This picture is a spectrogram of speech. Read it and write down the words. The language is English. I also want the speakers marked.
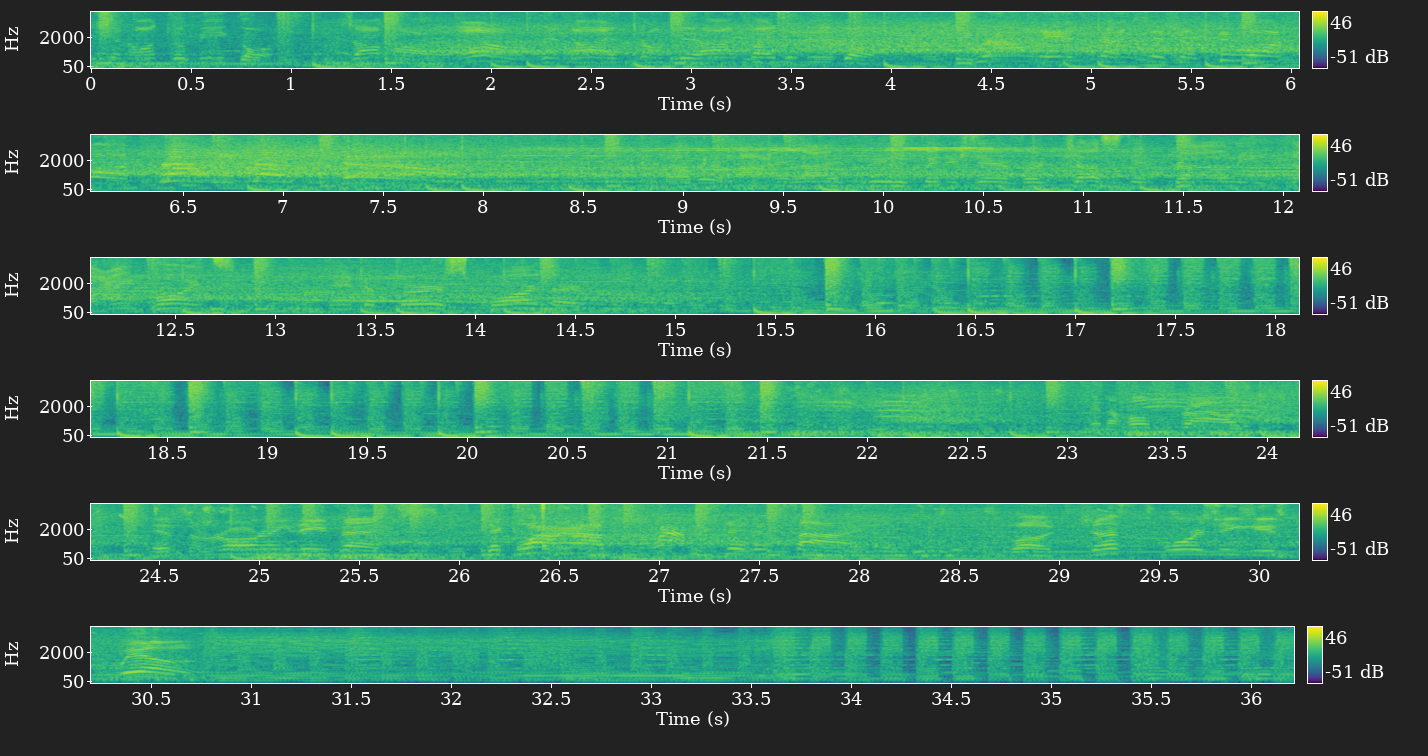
Speaker 1: on Domingo. Zamar, oh, denied from behind by Domingo. Brownlee in transition, two on one. Brownlee throws it down.
Speaker 2: Another highlight reel finish there for Justin Brownlee. Nine points in the first quarter.
Speaker 1: And the home crowd is roaring defense. DeGuara slaps it inside.
Speaker 3: Well, just forcing his will.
